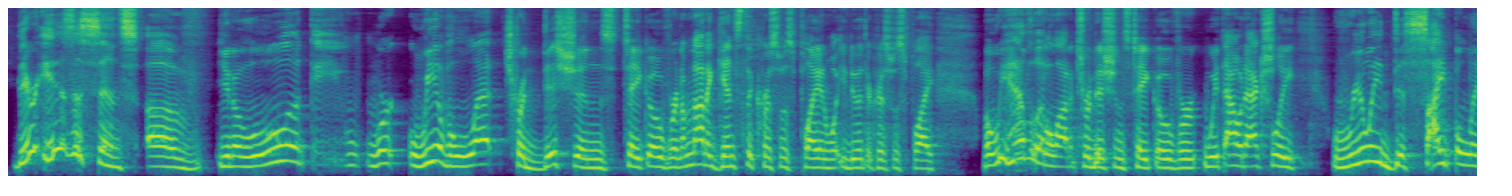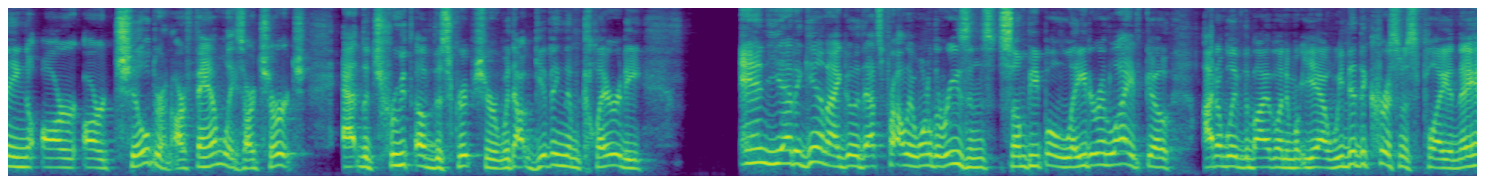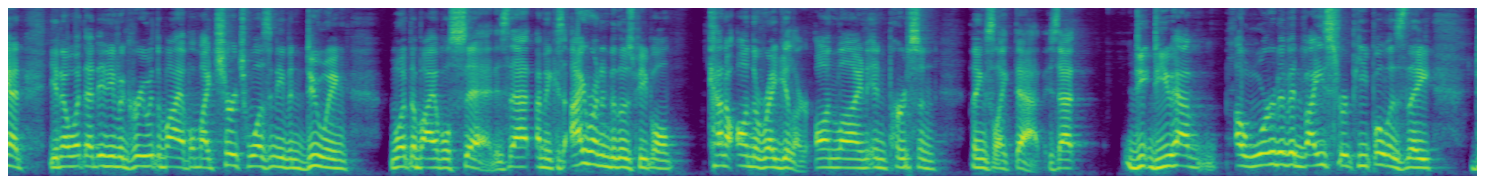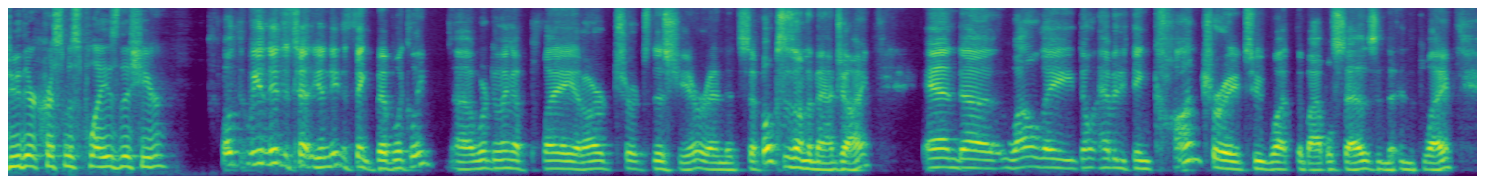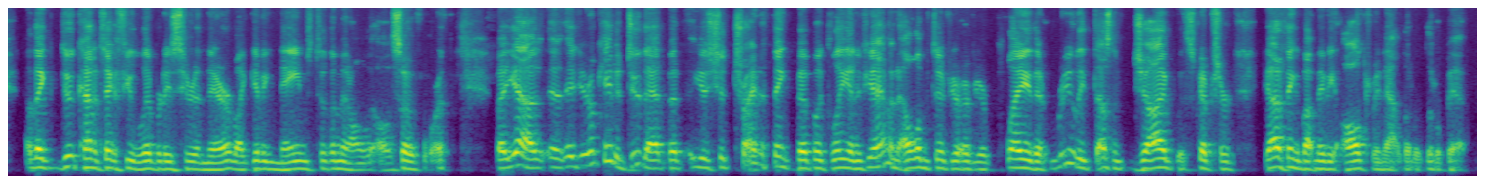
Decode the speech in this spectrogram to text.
there is a sense of, you know, look, we're, we have let traditions take over, and I'm not against the Christmas play and what you do at the Christmas play, but we have let a lot of traditions take over without actually really discipling our, our children, our families, our church at the truth of the scripture without giving them clarity. And yet again, I go, that's probably one of the reasons some people later in life go, I don't believe the Bible anymore. Yeah, we did the Christmas play and they had, you know what, that didn't even agree with the Bible. My church wasn't even doing what the Bible said. Is that, I mean, because I run into those people kind of on the regular, online, in person things like that. Is that do, do you have a word of advice for people as they do their Christmas plays this year? Well, we need to you need to think biblically. Uh, we're doing a play at our church this year, and it uh, focuses on the Magi. And uh, while they don't have anything contrary to what the Bible says in the in the play, they do kind of take a few liberties here and there, like giving names to them and all, all so forth but yeah, you're okay to do that, but you should try to think biblically. And if you have an element of your of your play that really doesn't jive with Scripture, you got to think about maybe altering that little little bit.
